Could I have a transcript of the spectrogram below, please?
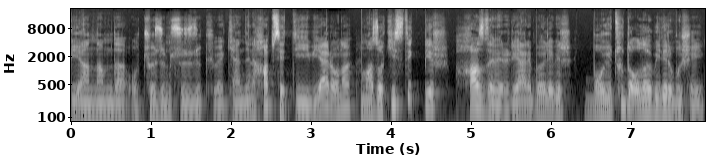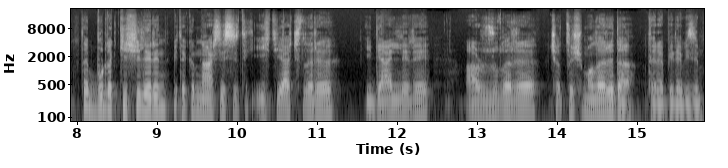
bir anlamda o çözümsüzlük ve kendini hapsettiği bir yer ona mazokistik bir haz da verir. Yani böyle bir boyutu da olabilir bu şeyin. Tabi burada kişilerin bir takım narsisistik ihtiyaçları, idealleri, arzuları, çatışmaları da terapide bizim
